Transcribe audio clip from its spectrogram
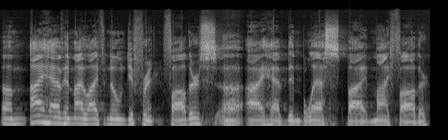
Um, I have in my life known different fathers. Uh, I have been blessed by my father.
